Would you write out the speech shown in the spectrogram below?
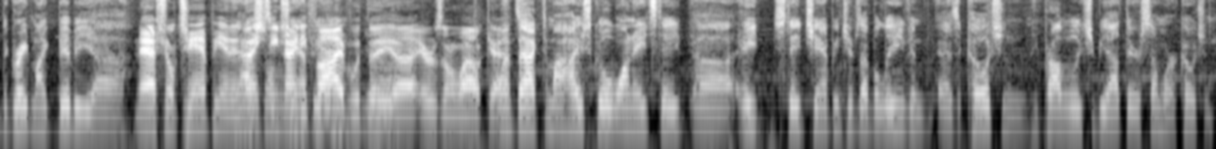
the great Mike Bibby. Uh, national champion in national 1995 champion, with the uh, Arizona Wildcats. Went back to my high school, won eight state uh, eight state championships, I believe, and as a coach, and he probably should be out there somewhere coaching.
